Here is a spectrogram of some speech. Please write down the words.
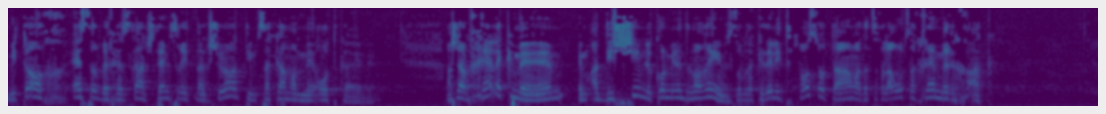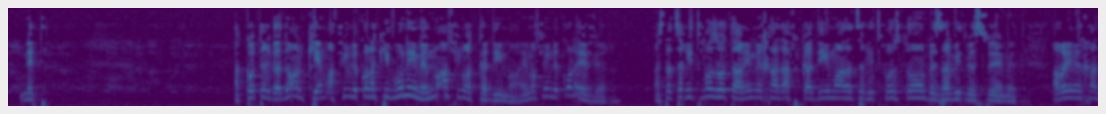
מתוך 10 בחזקת 12 התנגשויות, תמצא כמה מאות כאלה. עכשיו, חלק מהם הם אדישים לכל מיני דברים. זאת אומרת, כדי לתפוס אותם, אתה צריך לרוץ אחריהם מרחק. נת... הקוטר גדול, כי הם עפים לכל הכיוונים, הם לא עפים רק קדימה, הם עפים לכל עבר. אז אתה צריך לתפוס אותם, אם אחד עף קדימה, אתה צריך לתפוס אותו בזווית מסוימת. אבל אם אחד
